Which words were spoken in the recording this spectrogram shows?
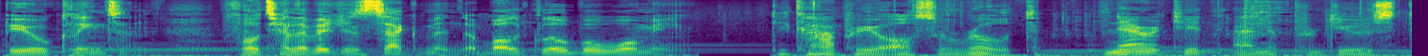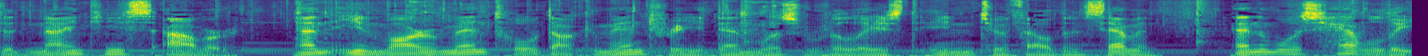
Bill Clinton for a television segment about global warming. DiCaprio also wrote, narrated, and produced The 90th Hour, an environmental documentary that was released in 2007 and was heavily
